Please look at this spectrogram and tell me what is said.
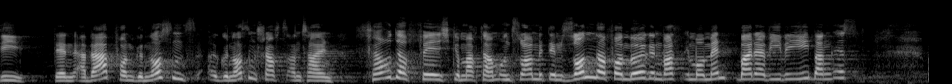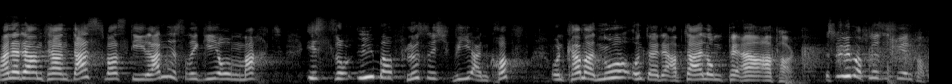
den Erwerb von Genossenschaftsanteilen förderfähig gemacht haben, und zwar mit dem Sondervermögen, das im Moment bei der WBI-Bank ist. Meine Damen und Herren, das, was die Landesregierung macht, ist so überflüssig wie ein Kopf und kann man nur unter der Abteilung PR abhaken. Es ist überflüssig wie ein Kopf.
